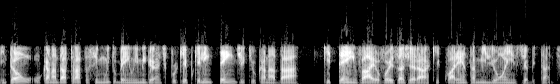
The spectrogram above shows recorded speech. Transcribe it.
Então o Canadá trata-se muito bem o imigrante. Por quê? Porque ele entende que o Canadá que tem, vai, eu vou exagerar aqui, 40 milhões de habitantes,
